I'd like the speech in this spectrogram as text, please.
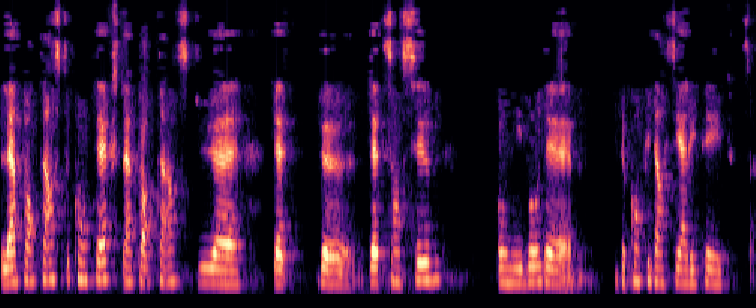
l'importance du contexte, l'importance du euh, d'être sensible au niveau de, de, confidentialité et tout ça.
